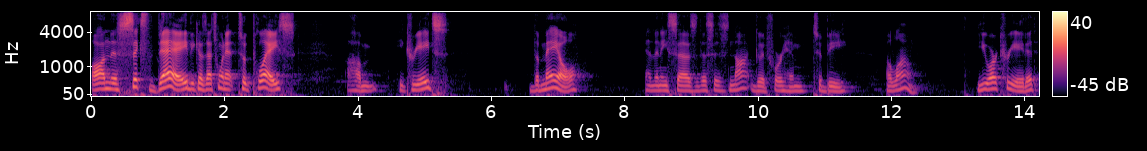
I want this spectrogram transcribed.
on the sixth day, because that's when it took place, um, He creates the male, and then He says, This is not good for him to be alone. You are created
